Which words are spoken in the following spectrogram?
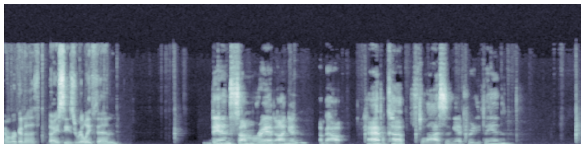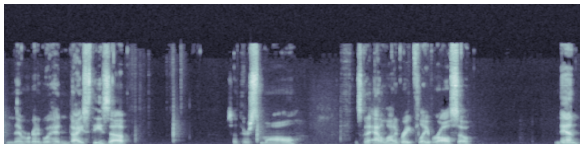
And we're going to dice these really thin. Then some red onion, about half a cup, slicing it pretty thin. And then we're going to go ahead and dice these up so they're small. It's going to add a lot of great flavor also. And then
